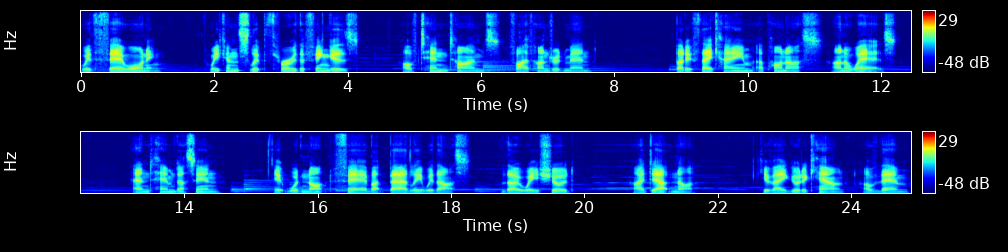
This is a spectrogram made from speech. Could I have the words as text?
With fair warning, we can slip through the fingers of ten times five hundred men. But if they came upon us unawares and hemmed us in, it would not fare but badly with us, though we should, I doubt not, give a good account of them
